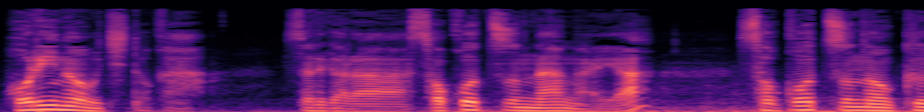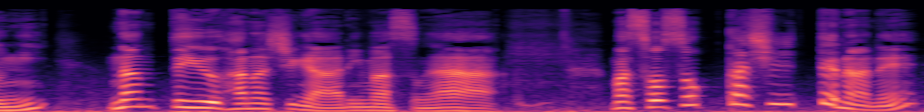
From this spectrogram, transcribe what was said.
堀之内とか、それから粗骨長屋、粗骨の国なんていう話がありますが、まあ、そそっかしいってのはね、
